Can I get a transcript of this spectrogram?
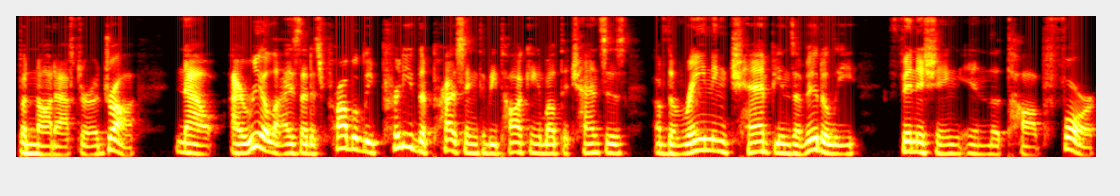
but not after a draw. Now, I realize that it's probably pretty depressing to be talking about the chances of the reigning champions of Italy finishing in the top four.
